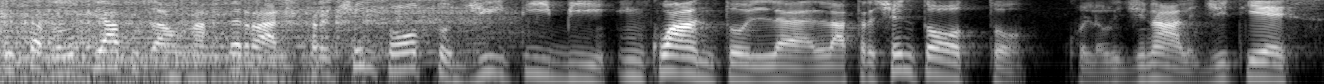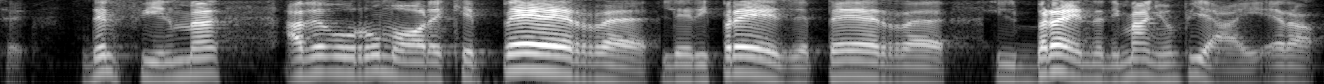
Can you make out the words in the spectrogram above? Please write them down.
è stato doppiato da una Ferrari 308 GTB, in quanto il, la 308, quella originale GTS del film, aveva un rumore che per le riprese, per il brand di Magnum PI era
